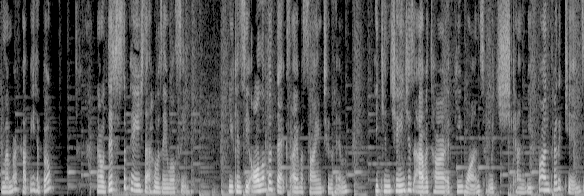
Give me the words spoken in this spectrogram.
Remember, Happy Hippo. Now this is the page that Jose will see. You can see all of the decks I've assigned to him. He can change his avatar if he wants, which can be fun for the kids.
